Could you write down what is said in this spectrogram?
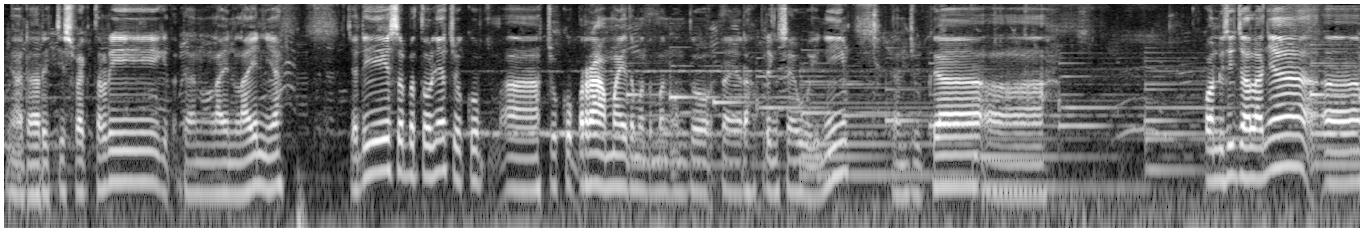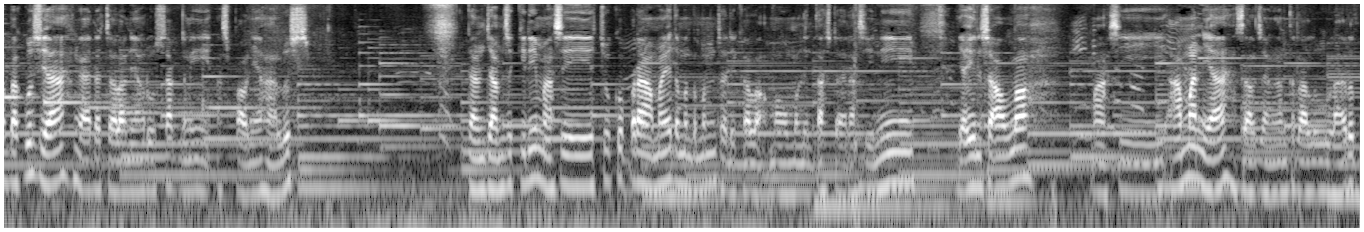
Ini ada Ricis Factory gitu, dan lain-lain ya. Jadi sebetulnya cukup uh, cukup ramai teman-teman untuk daerah Pringsewu ini dan juga uh, kondisi jalannya uh, bagus ya, nggak ada jalan yang rusak ini aspalnya halus dan jam segini masih cukup ramai teman-teman. Jadi kalau mau melintas daerah sini ya insya Allah masih aman ya asal jangan terlalu larut.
